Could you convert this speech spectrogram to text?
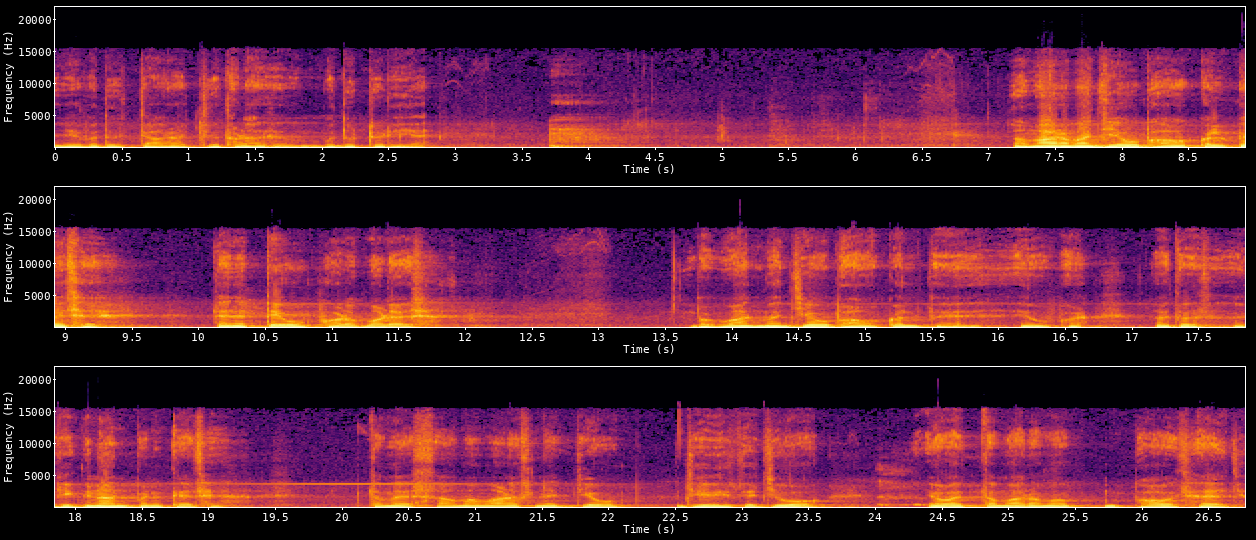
જે બધું ચારા જૂથણા બધું ટળી જાય. અમારામાં જેવો ભાવ કલ્પે છે તેને તેવું ફળ મળે છે. ભગવાનમાં જેવો ભાવ કલ્પે એવું ફળ. આ તો વિજ્ઞાન પણ કહે છે. તમે સામા માણસને જેવો જે રીતે જુઓ, એવા તમારામાં ભાવ છે જ.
